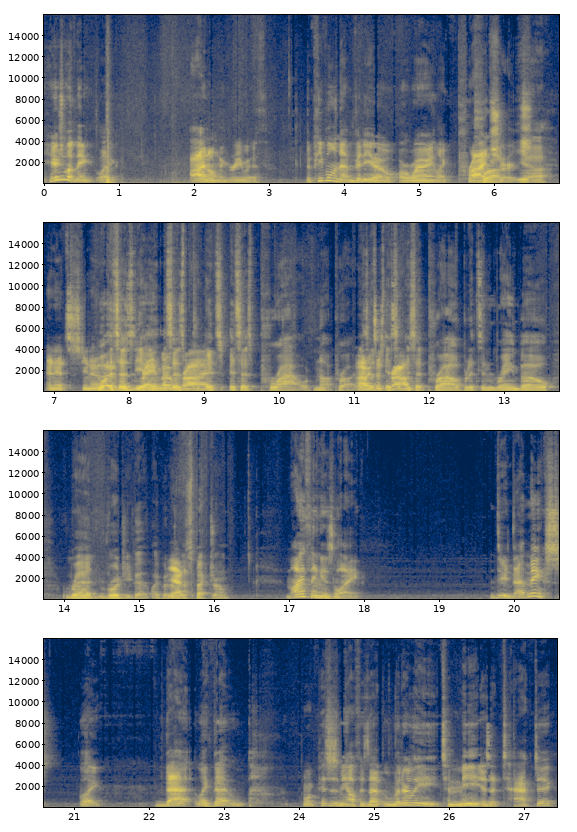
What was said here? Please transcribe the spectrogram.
here's what make like I don't agree with. The people in that video are wearing like pride Pri- shirts. Yeah. And it's you know Well, it says yeah. rainbow It says pride. it's it says proud, not pride. Oh, it says it's- proud? It said proud, but it's in rainbow, red, orgy bit, like whatever Yeah. the spectrum. My thing is like, dude, that makes like that like that. What pisses me off is that literally to me is a tactic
